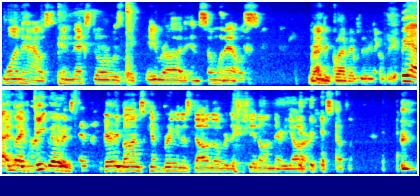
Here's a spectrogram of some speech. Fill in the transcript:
one house, and next door was like A Rod and someone else. Roger Clemens or something. Yeah, And like, like, Pete and, like, Barry Bonds kept bringing his dog over to shit on their yard Yeah. and stuff like that.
